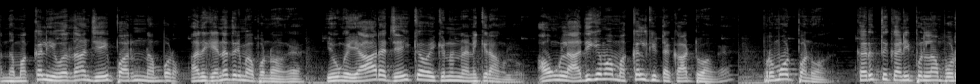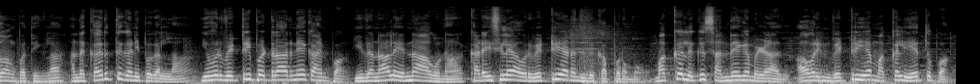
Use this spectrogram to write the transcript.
அந்த மக்கள் இவர் தான் ஜெயிப்பாருன்னு நம்பணும். அதுக்கு என்ன தெரியுமா பண்ணுவாங்க? இவங்க யாரை ஜெயிக்க வைக்கணும்னு நினைக்கிறாங்களோ அவங்கள அதிகமாக மக்கள் கிட்ட காட்டுவாங்க ப்ரொமோட் பண்ணுவாங்க. கருத்து கணிப்புலாம் போடுவாங்க பார்த்தீங்களா அந்த கருத்து கணிப்புகள்லாம் இவர் வெற்றி பெற்றாருன்னே காமிப்பாங்க. இதனால என்ன ஆகும்னா கடைசியில் அவர் வெற்றி அடைஞ்சதுக்கு அப்புறமும் மக்களுக்கு சந்தேகம் இழாது அவரின் வெற்றியை மக்கள் ஏற்றுப்பாங்க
